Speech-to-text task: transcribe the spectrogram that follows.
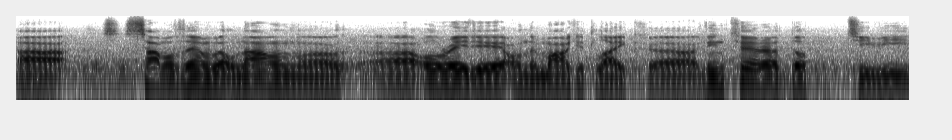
Uh, some of them well known uh, uh, already on the market, like Vintera.tv,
